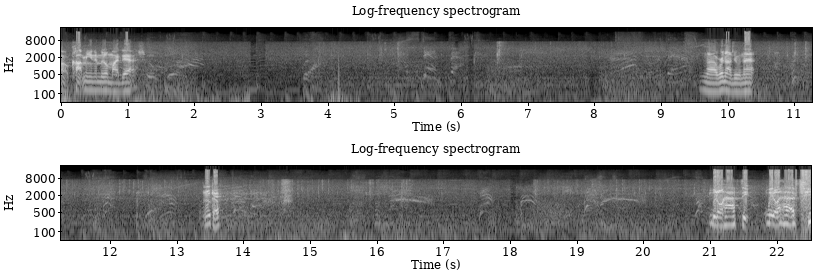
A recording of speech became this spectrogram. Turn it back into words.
Oh, caught me in the middle of my dash. Nah, we're not doing that. Okay. We don't have to. We don't have to.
